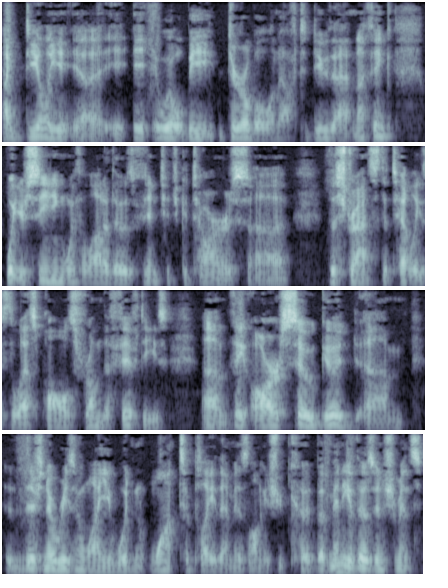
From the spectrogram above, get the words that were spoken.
ideally, uh, it, it will be durable enough to do that. And I think what you're seeing with a lot of those vintage guitars, uh, the Strats, the Tellys, the Les Pauls from the 50s, um, they are so good. Um, there's no reason why you wouldn't want to play them as long as you could. But many of those instruments,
